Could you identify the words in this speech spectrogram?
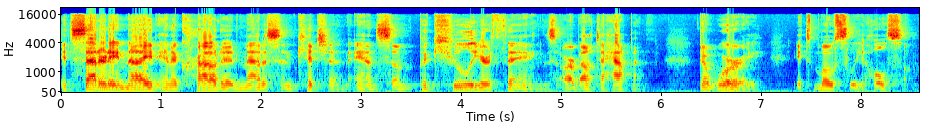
It's Saturday night in a crowded Madison kitchen, and some peculiar things are about to happen. Don't worry, it's mostly wholesome.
